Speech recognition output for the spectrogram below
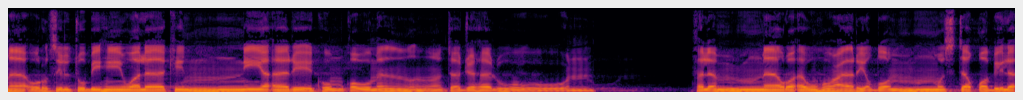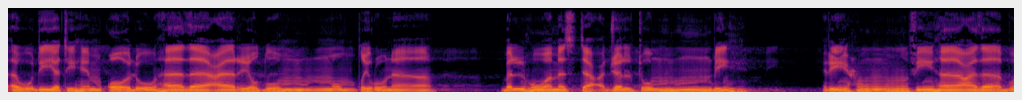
ما أرسلت به ولكني أريكم قوما تجهلون. فلما رأوه عارضا مستقبل أوديتهم قالوا هذا عارض ممطرنا بل هو ما استعجلتم به. ريح فيها عذاب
